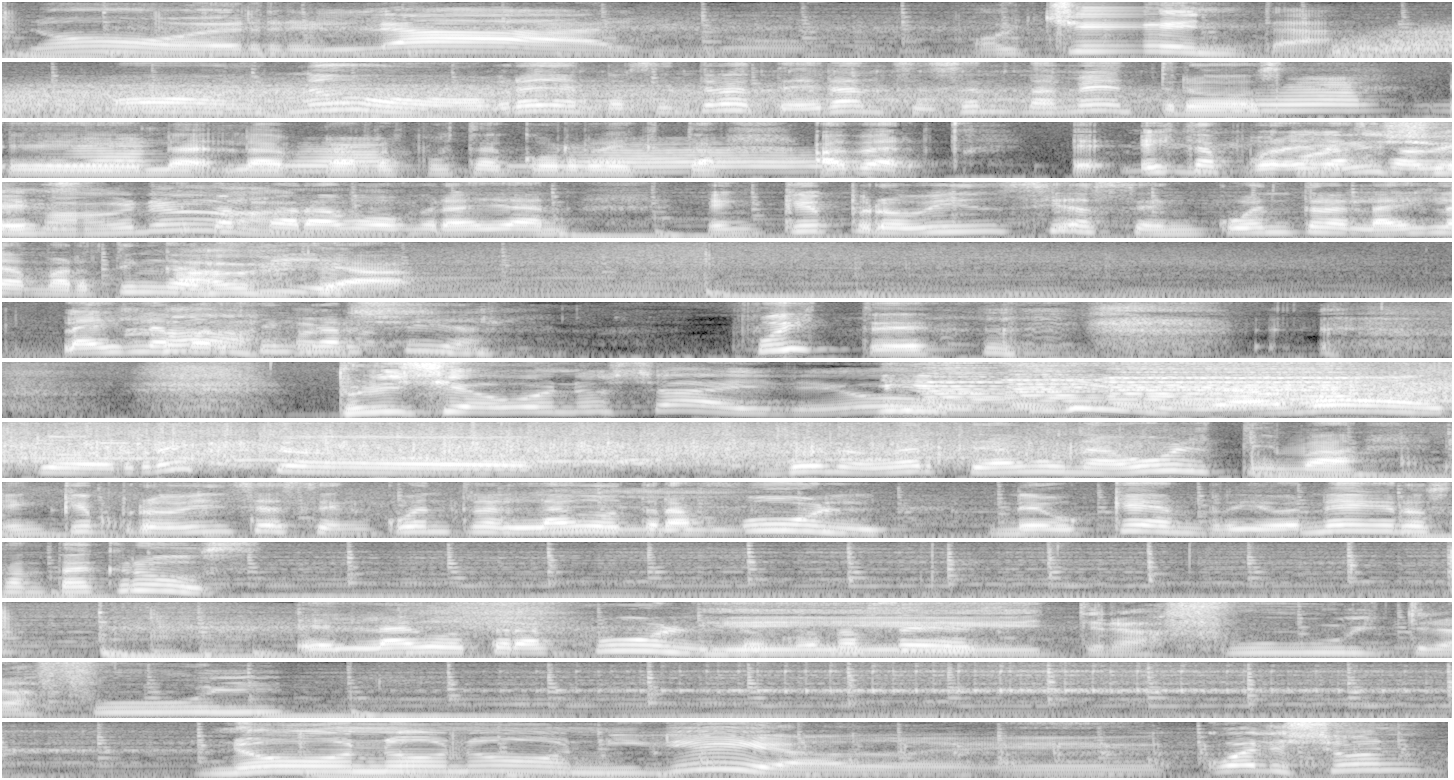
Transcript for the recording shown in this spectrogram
No, es largo. 80. Ay, no, Brian, concentrate, eran 60 metros eh, la, respuesta correcta. A ver, eh, esta por ahí la sabes. Esta para vos, Brian. ¿En qué provincia se encuentra la isla Martín García? La isla Martín García. ¿Fuiste? Provincia de Buenos Aires, oh. Sí, amor, correcto. Bueno, a ver, te hago una última. ¿En qué provincia se encuentra el lago Traful? Neuquén, Río Negro, Santa Cruz. El lago Traful, ¿lo eh, conoces? Traful, Traful. No, no, no, ni idea. Eh, ¿Cuáles son?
